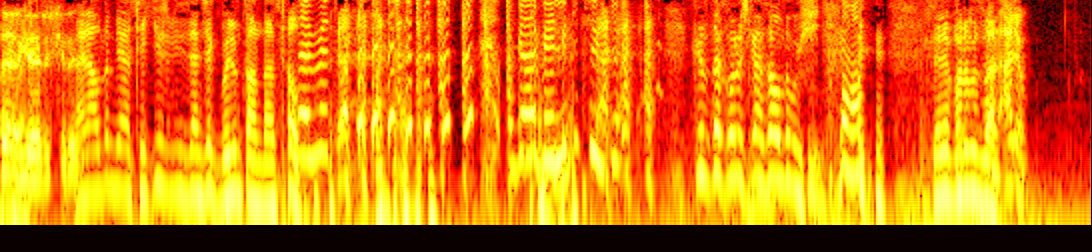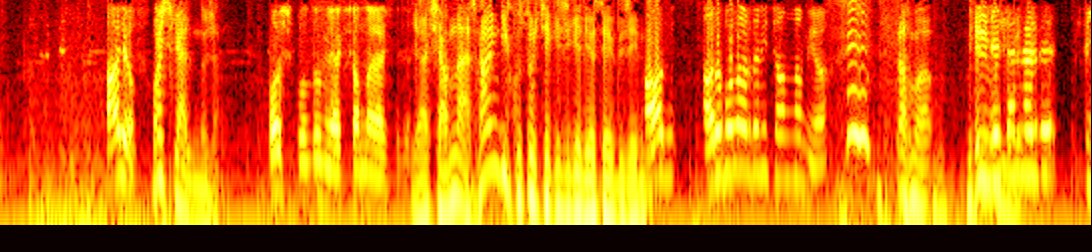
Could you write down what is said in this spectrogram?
Bay bay. Görüşürüz. Ben aldım yani 800 bin izlenecek bölüm tandansı aldım. Evet. o kadar belli ki çünkü. Kız da konuşkansa oldu bu iş. Tamam. Telefonumuz var. Alo. Alo. Hoş geldin hocam. Hoş buldum iyi akşamlar herkese. İyi akşamlar. Hangi kusur çekici geliyor sevdiceğin? Abi arabalardan hiç anlamıyor. tamam. Benim gibi. İşte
